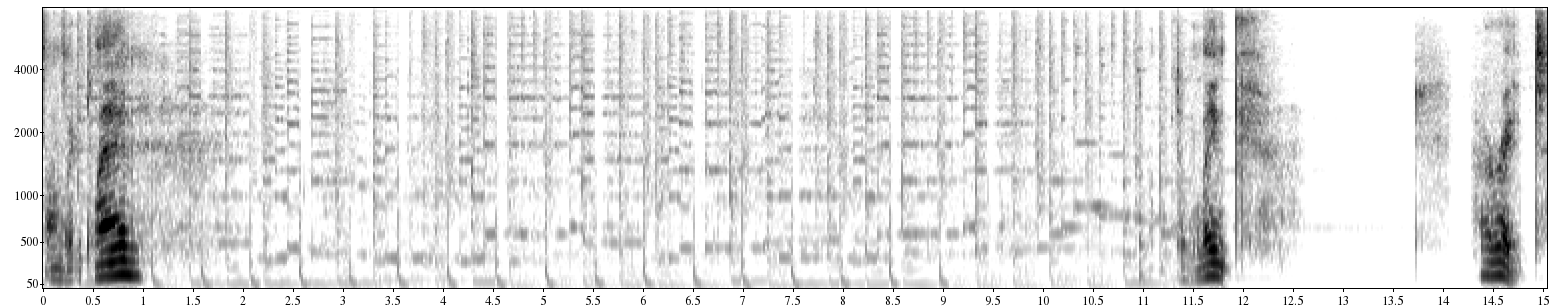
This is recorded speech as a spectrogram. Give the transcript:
Sounds like a plan. To link. All right.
